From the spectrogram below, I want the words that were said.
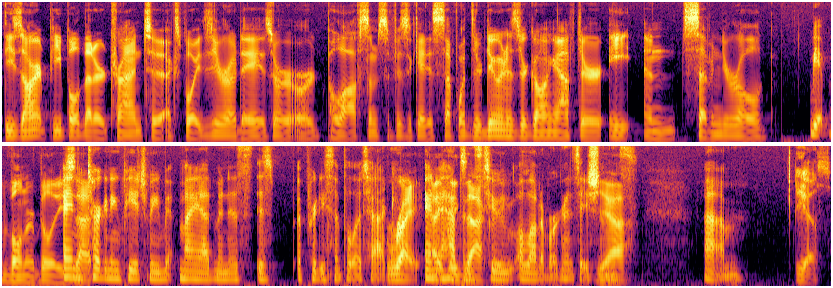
these aren't people that are trying to exploit zero days or, or pull off some sophisticated stuff. What they're doing is they're going after eight and seven year old Yep. vulnerabilities. And that, targeting PHP my admin is is a pretty simple attack, Right, And it I- happens exactly. to a lot of organizations. Yeah. Um, Yes.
